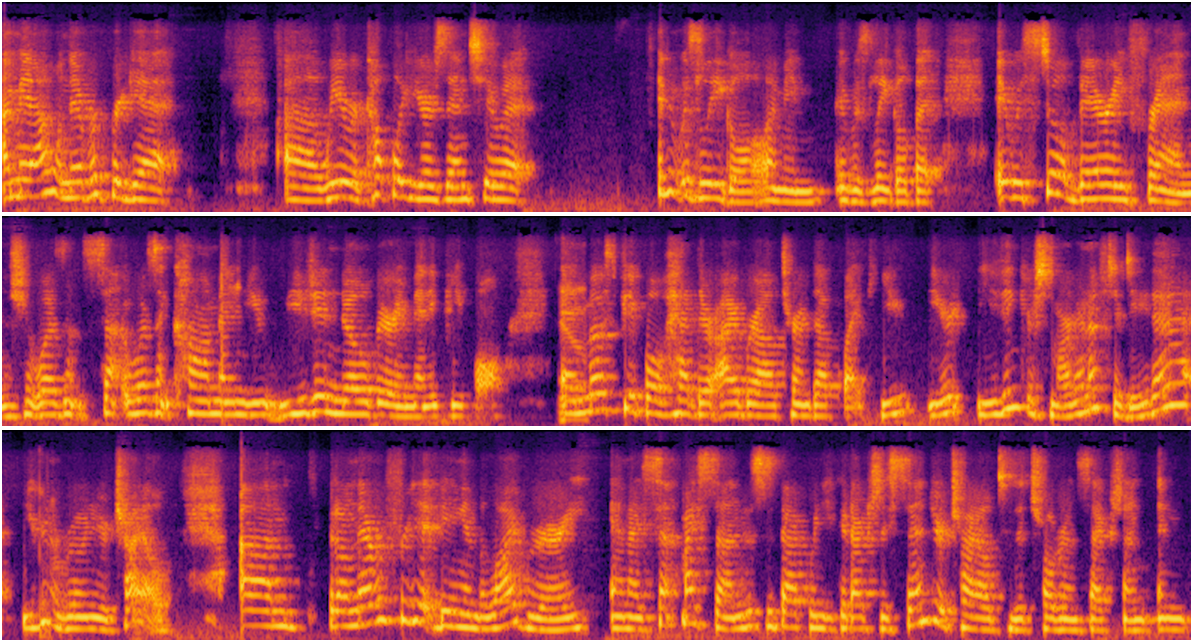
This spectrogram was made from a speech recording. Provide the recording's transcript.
I mean, I will never forget. Uh, we were a couple of years into it, and it was legal. I mean, it was legal, but it was still very fringe. It wasn't. It wasn't common. You you didn't know very many people, and Yeah. most people had their eyebrow turned up, like you you you think you're smart enough to do that? You're going to ruin your child. Um, but I'll never forget being in the library, and I sent my son. This is back when you could actually send your child to the children's section, and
